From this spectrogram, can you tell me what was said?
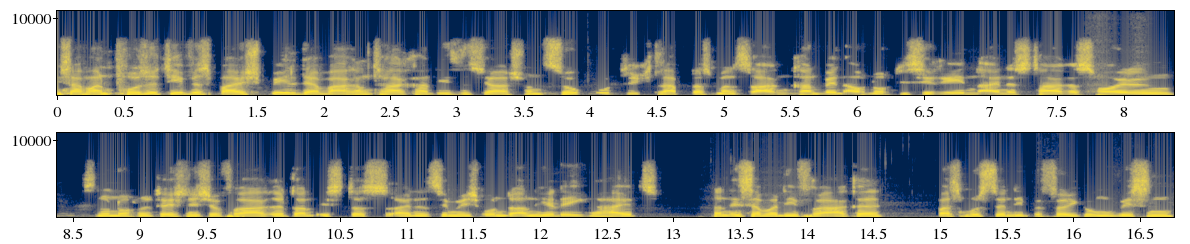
Ich sage mal ein positives Beispiel. Der Warentag hat dieses Jahr schon so gut geklappt, dass man sagen kann, wenn auch noch die Sirenen eines Tages heulen, ist nur noch eine technische Frage, dann ist das eine ziemlich runde Angelegenheit. Dann ist aber die Frage, was muss denn die Bevölkerung wissen,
